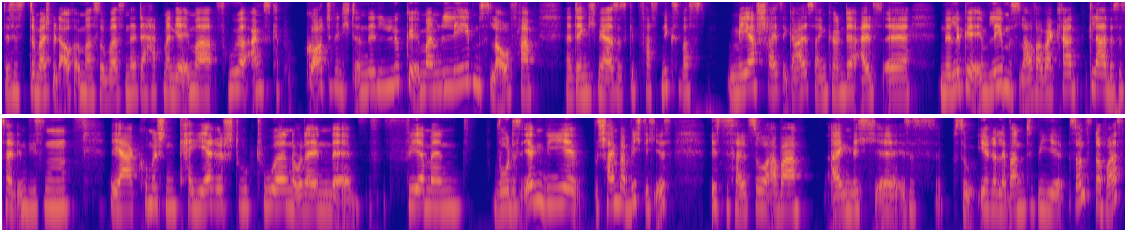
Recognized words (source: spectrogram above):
das ist zum Beispiel auch immer sowas, ne? Da hat man ja immer früher Angst gehabt, oh Gott, wenn ich dann eine Lücke in meinem Lebenslauf habe, da denke ich mir, also es gibt fast nichts, was mehr scheißegal sein könnte als äh, eine Lücke im Lebenslauf. Aber grad, klar, das ist halt in diesen ja komischen Karrierestrukturen oder in äh, Firmen, wo das irgendwie scheinbar wichtig ist, ist es halt so. Aber eigentlich äh, ist es so irrelevant wie sonst noch was.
